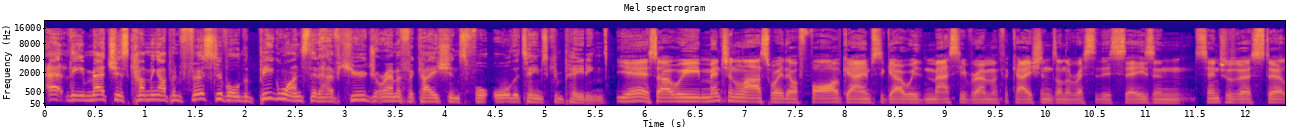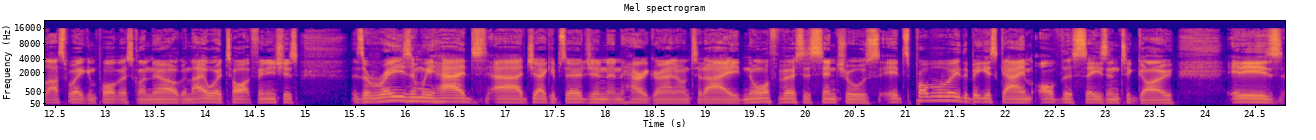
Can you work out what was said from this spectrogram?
at the matches coming up. And first of all, the big ones that have huge ramifications for all the teams competing. Yeah, so we mentioned last week there were five games to go with massive ramifications on the rest of this season. Centrals versus Sturt last week and Port versus Glenelg, and they were tight finishes. There's a reason we had uh, Jacob Surjan and Harry Grant on today. North versus Centrals. It's probably the biggest game of the season to go. It is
